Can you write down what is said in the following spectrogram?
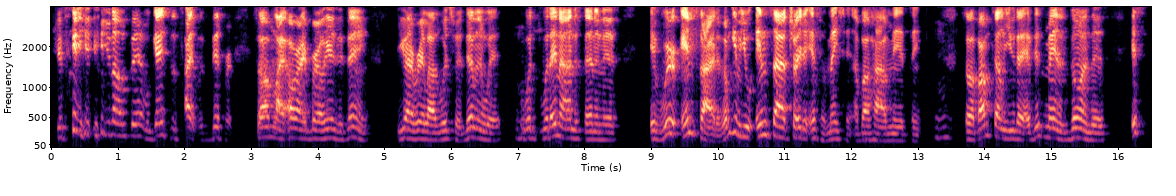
Because he, you know what I'm saying? Well, gangster's type is different. So I'm like, all right, bro. Here's the thing. You gotta realize what you're dealing with. What what they not understanding is if we're insiders, I'm giving you inside trader information about how men think. Mhm. So if I'm telling you that if this man is doing this, it's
